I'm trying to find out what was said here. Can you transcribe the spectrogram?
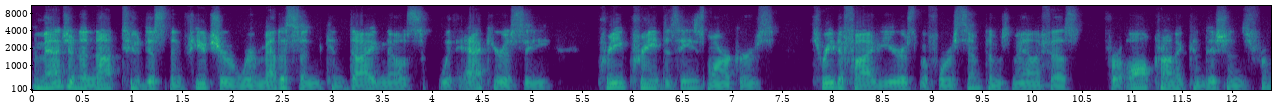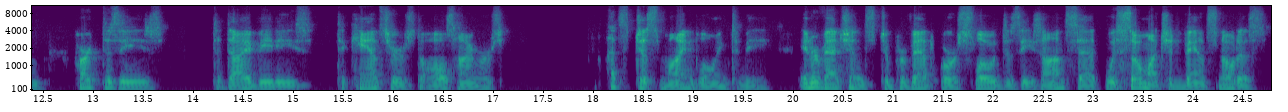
Imagine a not too distant future where medicine can diagnose with accuracy pre pre disease markers three to five years before symptoms manifest for all chronic conditions from heart disease to diabetes to cancers to Alzheimer's. That's just mind blowing to me. Interventions to prevent or slow disease onset with so much advance notice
